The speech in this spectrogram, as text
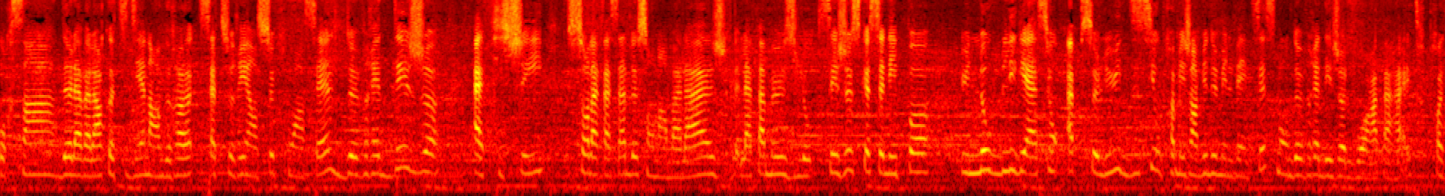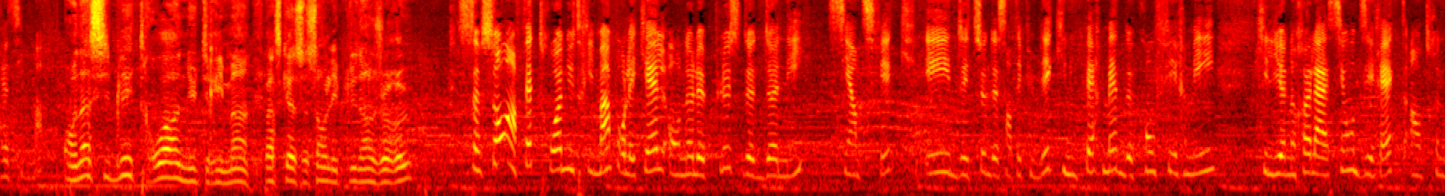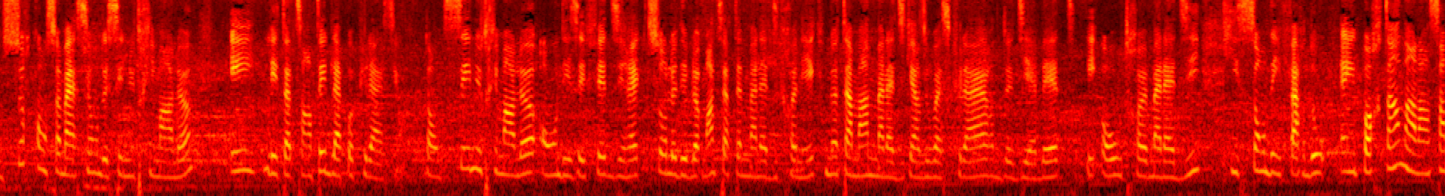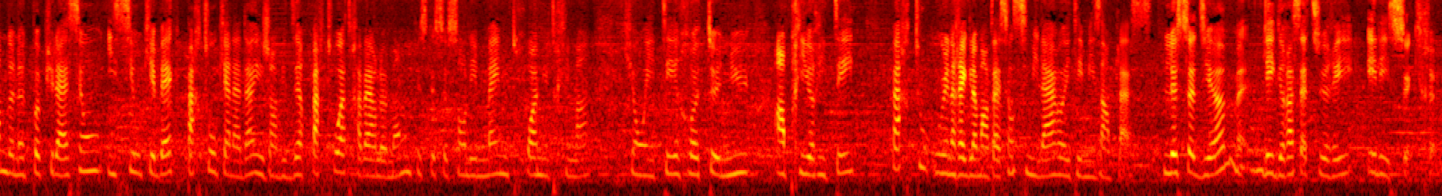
de la valeur quotidienne en gras saturé en sucre ou en sel devrait déjà afficher sur la façade de son emballage la fameuse look. C'est juste que ce n'est pas une obligation absolue d'ici au 1er janvier 2026, mais on devrait déjà le voir apparaître progressivement. On a ciblé trois nutriments parce que ce sont les plus dangereux. Ce sont en fait trois nutriments pour lesquels on a le plus de données scientifiques et d'études de santé publique qui nous permettent de confirmer qu'il y a une relation directe entre une surconsommation de ces nutriments-là et l'état de santé de la population. Donc, ces nutriments-là ont des effets directs sur le développement de certaines maladies chroniques, notamment de maladies cardiovasculaires, de diabète et autres maladies qui sont des fardeaux importants dans l'ensemble de notre population ici au Québec, partout au Canada et j'ai envie de dire partout à travers le monde, puisque ce sont les mêmes trois nutriments qui ont été retenus en priorité partout où une réglementation similaire a été mise en place. Le sodium, les gras saturés et les sucres.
